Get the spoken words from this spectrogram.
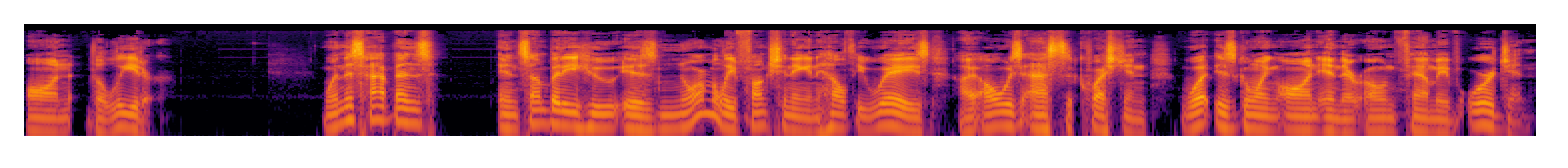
on the leader. When this happens in somebody who is normally functioning in healthy ways, I always ask the question, what is going on in their own family of origin?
